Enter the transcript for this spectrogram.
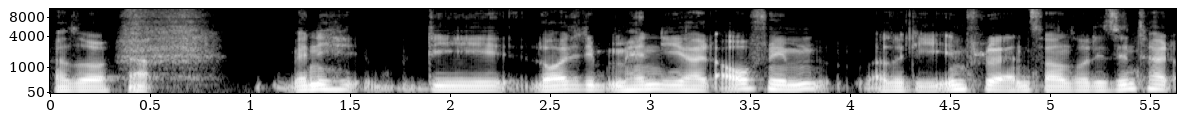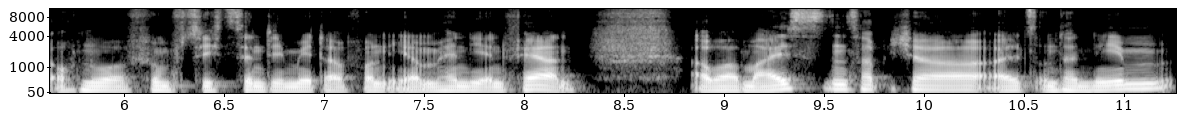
Also ja wenn ich die Leute, die mit dem Handy halt aufnehmen, also die Influencer und so, die sind halt auch nur 50 Zentimeter von ihrem Handy entfernt. Aber meistens habe ich ja als Unternehmen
